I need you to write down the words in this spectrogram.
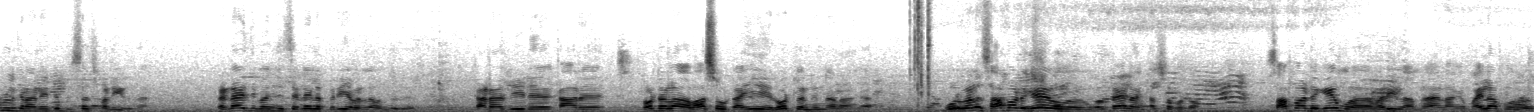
மார்பிள் கிரானைட்டு பிஸ்னஸ் பண்ணிக்கிட்டு இருந்தேன் ரெண்டாயிரத்தி பதினஞ்சு சென்னையில் பெரிய வெள்ளம் வந்தது. கடை வீடு காரு டோட்டலாக வாஷ் அவுட் ஆகி ரோட்டில் நின்னோம் நாங்கள் ஒரு வேளை சாப்பாட்டுக்கே ஒரு டைம் நாங்கள் கஷ்டப்பட்டோம். சாப்பாட்டுக்கே ம- வழி இல்லாமல் நாங்கள் மயிலாப்பூர்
